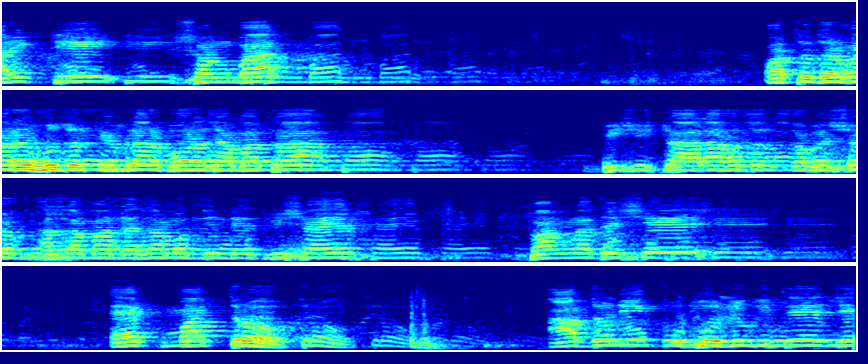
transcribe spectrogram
আরেকটি সংবাদ। অত দরবারের হুজুর কেবলার বড় জামাতা, বিশিষ্ট আলাহদুল গবেষক আল্লামা নেজামুদ্দিন রেজভি সাহেব, বাংলাদেশে একমাত্র আধুনিক উপযোগীতে যে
